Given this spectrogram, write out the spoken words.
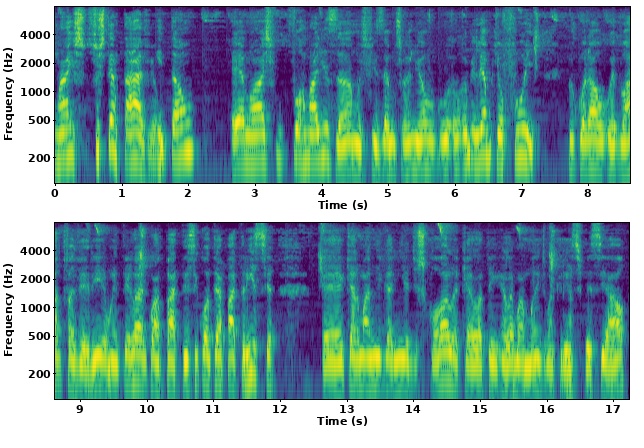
mais sustentável. Então, é, nós formalizamos, fizemos reunião. Eu, eu, me lembro que eu fui procurar o Eduardo Faveri, eu entrei lá com a Patrícia, encontrei a Patrícia é, que era uma amiga minha de escola, que ela, tem, ela é uma mãe de uma criança especial,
